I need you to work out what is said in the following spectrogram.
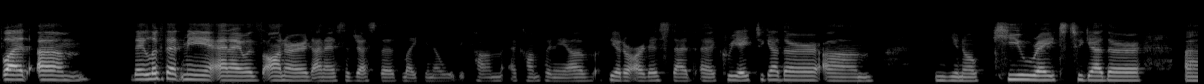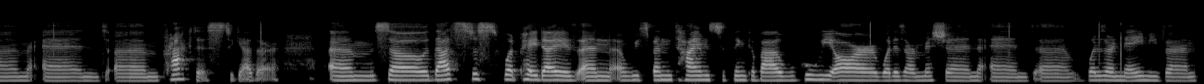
But um, they looked at me and I was honored and I suggested like you know we become a company of theater artists that uh, create together um, you know curate together um, and um, practice together. Um, so that's just what Payda is and uh, we spend times to think about who we are what is our mission and uh, what is our name even.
